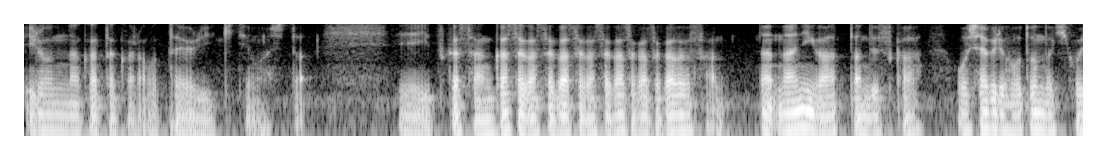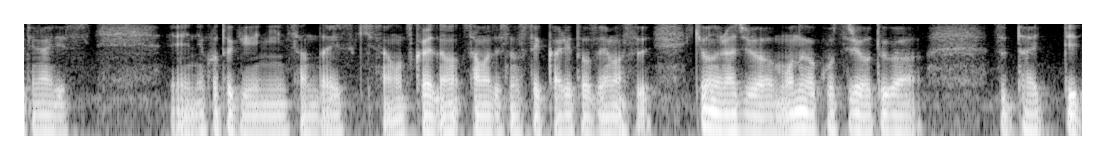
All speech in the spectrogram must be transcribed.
いろんな方からお便り来てました。えー、いつかさんガサガサガサガサガサガサガサさんな何があったんですか？おしゃべりほとんど聞こえてないです、えー、猫と芸人さん大好きさんお疲れ様ですのステッカーありがとうございます。今日のラジオは物がこすれ音がずっと入って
